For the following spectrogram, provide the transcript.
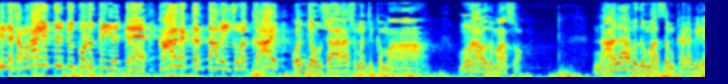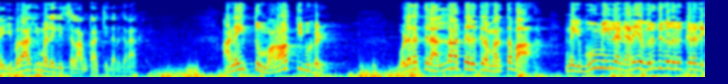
இந்த சமுதாயத்திற்கு கொடுக்க இருக்கிற காரணக்கர்த்தாவை சுமக்கிறாய்? கொஞ்சம் உஷாரா சுமஞ்சுக்கமா மூணாவது மாசம். நாலாவது மாசம் கனவிலே இப்ராஹிம் அலைஹிஸ்ஸலாம் காட்சி தருகிறார். அனைத்து மராத்திபுகள் உலகத்தில் அல்லாட்ட இருக்கிற மர்த்தபா இன்னைக்கு பூமியில நிறைய விருதுகள் இருக்கிறது.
